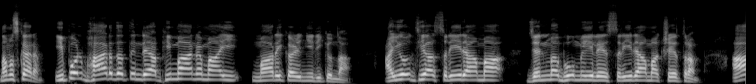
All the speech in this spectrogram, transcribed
നമസ്കാരം. ഇപ്പോൾ ഭാരതത്തിന്റെ അഭിമാനമായി മാറിക്കഴിഞ്ഞിരിക്കുന്ന അയോധ്യ ശ്രീരാമ ജന്മഭൂമിയിലെ ശ്രീരാമക്ഷേത്രം. ആ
